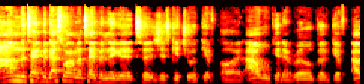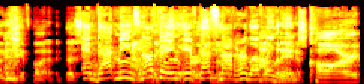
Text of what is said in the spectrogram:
I, am the type of that's why I'm the type of nigga to just get you a gift card. I will get a real good gift. I'll get a gift card at the good store. And that means I don't think nothing it's if that's not her love I put it in a language. card.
